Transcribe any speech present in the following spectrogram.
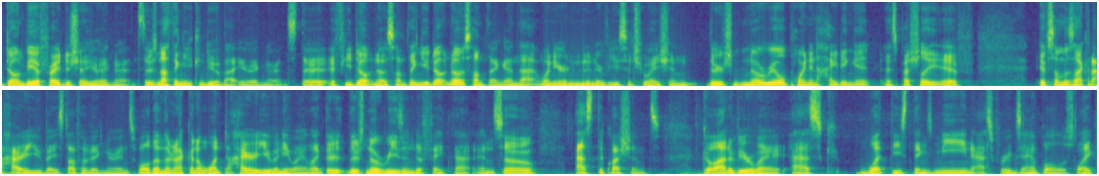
don't be afraid to show your ignorance. There's nothing you can do about your ignorance. There, if you don't know something, you don't know something, and that when you're in an interview situation, there's no real point in hiding it, especially if if someone's not going to hire you based off of ignorance. Well, then they're not going to want to hire you anyway. Like there's there's no reason to fake that, and so ask the questions. Go out of your way. Ask what these things mean. Ask for examples. Like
